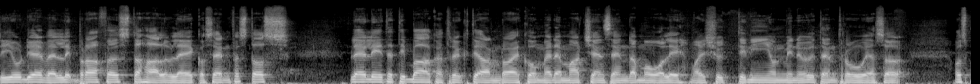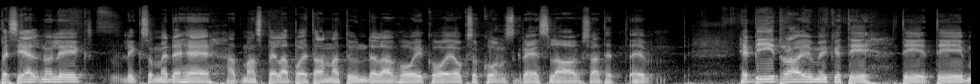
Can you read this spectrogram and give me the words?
De gjorde en väldigt bra första halvlek och sen förstås blev lite tillbakatryckt i andra. Jag kom med den matchens enda mål i var 79 minuten tror jag. Så, och speciellt nu lik, liksom med det här att man spelar på ett annat underlag. HIK är också konstgräslag så att det, det, bidrar ju mycket till, till, till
